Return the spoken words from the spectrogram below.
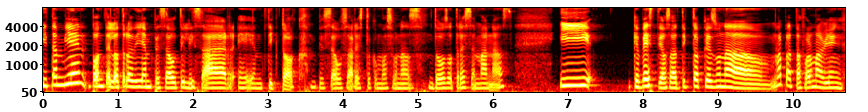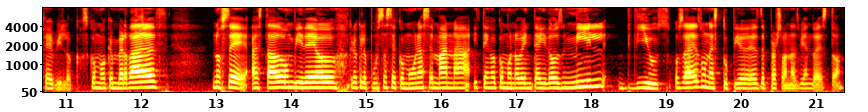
Y también, ponte, el otro día empecé a utilizar eh, TikTok, empecé a usar esto como hace unas dos o tres semanas. Y qué bestia, o sea, TikTok es una, una plataforma bien heavy, locos. Como que en verdad no sé, ha estado un video, creo que lo puse hace como una semana y tengo como 92 mil views. O sea, es una estupidez de personas viendo esto.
